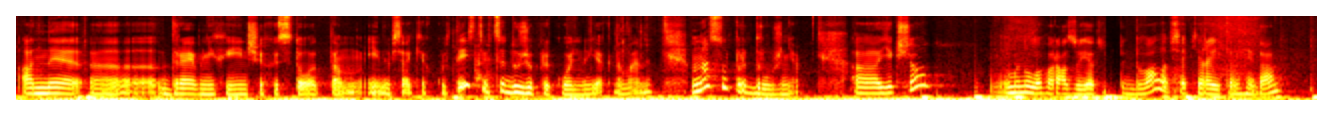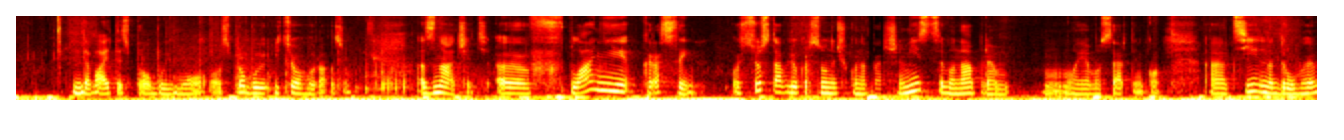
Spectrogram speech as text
а не е, древніх і інших істот там, і не всяких культистів. Це дуже прикольно, як на мене. Вона супер дружня. Е, якщо минулого разу я тут підбивала всякі рейтинги, да? Давайте спробуємо, спробую і цього разу. Значить, е, в плані краси. Ось цю ставлю красуночку на перше місце, вона прям моєму серденьку. Е, Ці на друге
